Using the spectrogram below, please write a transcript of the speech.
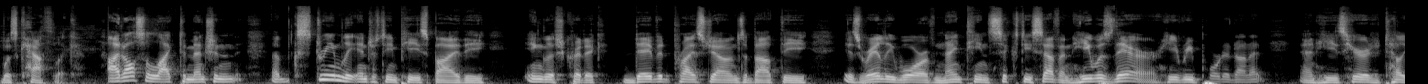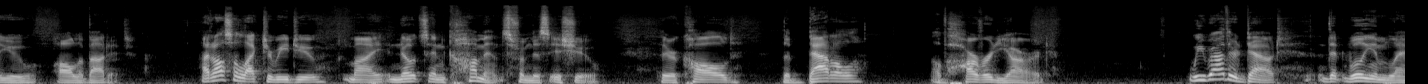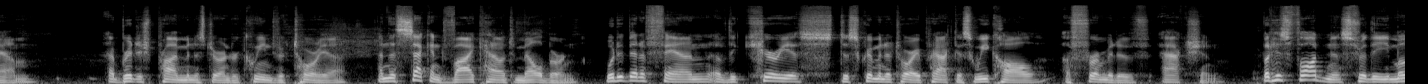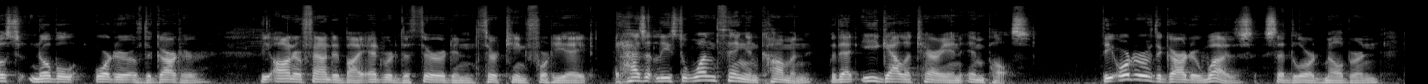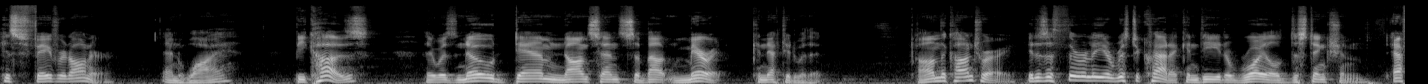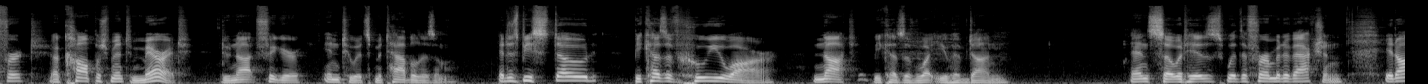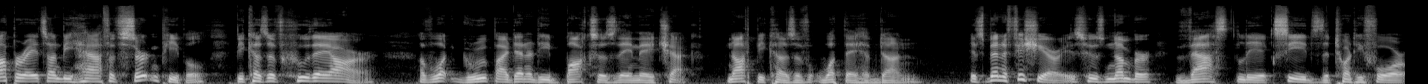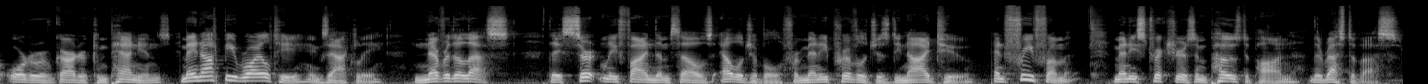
was Catholic. I'd also like to mention an extremely interesting piece by the English critic David Pryce-Jones about the Israeli War of 1967. He was there, he reported on it, and he's here to tell you all about it. I'd also like to read you my notes and comments from this issue. They're called The Battle of Harvard Yard. We rather doubt that William Lamb, a British Prime Minister under Queen Victoria, and the second Viscount Melbourne would have been a fan of the curious discriminatory practice we call affirmative action. But his fondness for the most noble order of the Garter, the honor founded by Edward III in 1348, has at least one thing in common with that egalitarian impulse. The Order of the Garter was, said Lord Melbourne, his favorite honor. And why? Because there was no damn nonsense about merit connected with it. On the contrary, it is a thoroughly aristocratic, indeed a royal distinction. Effort, accomplishment, merit do not figure into its metabolism. It is bestowed because of who you are, not because of what you have done. And so it is with affirmative action. It operates on behalf of certain people because of who they are, of what group identity boxes they may check, not because of what they have done. Its beneficiaries, whose number vastly exceeds the 24 Order of Garter companions, may not be royalty exactly. Nevertheless, they certainly find themselves eligible for many privileges denied to, and free from many strictures imposed upon the rest of us.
